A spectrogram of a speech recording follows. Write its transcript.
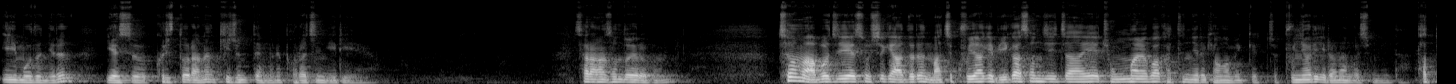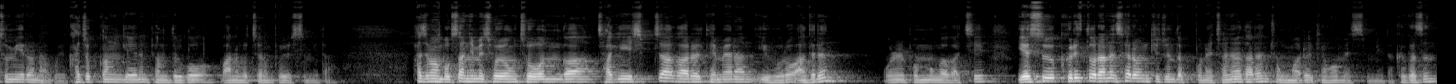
이 모든 일은 예수 그리스도라는 기준 때문에 벌어진 일이에요. 사랑하는 성도 여러분, 처음 아버지의 소식의 아들은 마치 구약의 미가 선지자의 종말과 같은 일을 경험했겠죠. 분열이 일어난 것입니다. 다툼이 일어나고요. 가족 관계에는 병들고 많은 것처럼 보였습니다. 하지만 목사님의 조용 조언과 자기 십자가를 대면한 이후로 아들은 오늘 본문과 같이 예수 그리스도라는 새로운 기준 덕분에 전혀 다른 종말을 경험했습니다. 그것은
